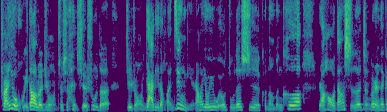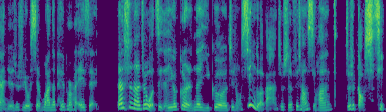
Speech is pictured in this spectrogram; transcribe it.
突然又回到了这种就是很学术的这种压力的环境里。然后由于我又读的是可能文科，然后我当时的整个人的感觉就是有写不完的 paper 和 essay。但是呢，就是我自己的一个个人的一个这种性格吧，就是非常喜欢就是搞事情。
